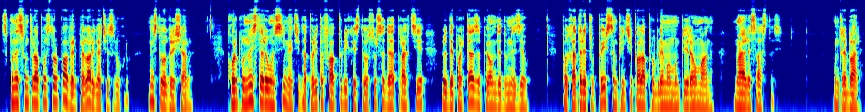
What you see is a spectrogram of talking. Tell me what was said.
Spune Sfântul Apostol Pavel pe larg acest lucru. Nu este o greșeală. Corpul nu este rău în sine, ci datorită faptului că este o sursă de atracție, îl depărtează pe om de Dumnezeu. Păcatele trupești sunt principala problemă în mântuirea umană, mai ales astăzi. Întrebare.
